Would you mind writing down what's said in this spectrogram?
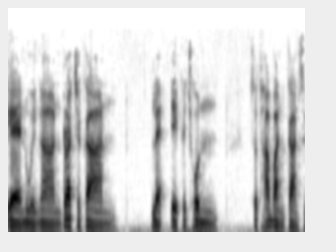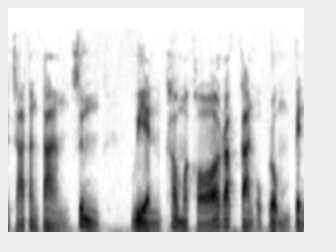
แก่หน่วยงานราชการ และเอกชน สถาบันการศึกษาต่างๆ ซึ่ง เวียนเข้ามาขอรับการอบรมเป็น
